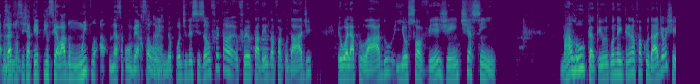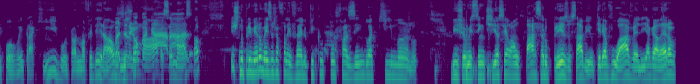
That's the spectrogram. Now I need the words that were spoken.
Apesar de você já ter pincelado muito nessa conversa Ah, hoje. meu ponto de decisão foi, tá, foi eu estar dentro da faculdade, eu olhar pro lado e eu só ver gente assim. Maluca, porque quando eu entrei na faculdade eu achei, pô, vou entrar aqui, vou entrar numa federal, Vai ser legal pra formar, vai ser massa e tal. Bicho, no primeiro mês eu já falei, velho, o que que eu tô fazendo aqui, mano? Bicho, eu me sentia, sei lá, um pássaro preso, sabe? Eu queria voar, velho, e a galera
